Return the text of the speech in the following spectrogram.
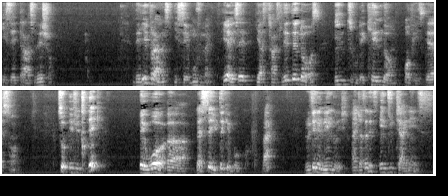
is a translation. Deliverance is a movement. Here he said he has translated us into the kingdom of his dear son. So if you take a word, uh, let's say you take a book, right, written in English, and translate it into Chinese,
